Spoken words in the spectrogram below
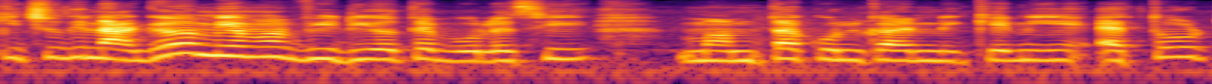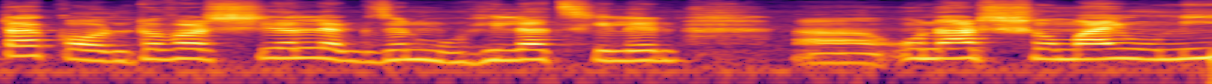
কিছুদিন আগেও আমি আমার ভিডিওতে বলেছি মমতা কুলকার্নিকে নিয়ে, এতটা কন্ট্রোভার্সিয়াল একজন মহিলা ছিলেন। ওনার সময় উনি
